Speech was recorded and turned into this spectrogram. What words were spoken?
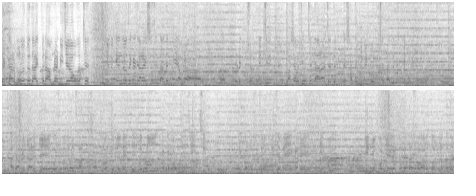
দেখার মূলত দায়িত্ব না। আমরা নিজেরাও হচ্ছে, যেহেতু কেন্দ্র থেকে যারা এসেছে, তাদেরকেই আমরা তারা যাদের সাথে মিটিং করছে থেকে মিটিং করতে হচ্ছে। আচ্ছা আমরা জানেন যে বৈষম্যবিধি ছাত্র ছাত্র আন্দোলনের একটি কর্মসূচি ছিল এই কর্মসূচির অংশ হিসাবে এখানে কেন্দ্রীয় কেন্দ্র পর্যায়ের একজন নেতা সহ আরও দশজন তাদের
